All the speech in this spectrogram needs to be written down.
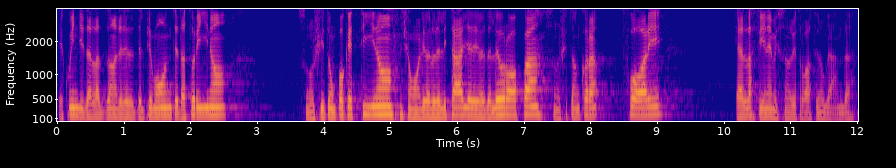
E quindi dalla zona del, del Piemonte, da Torino, sono uscito un pochettino, diciamo a livello dell'Italia, a livello dell'Europa, sono uscito ancora fuori e alla fine mi sono ritrovato in Uganda.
